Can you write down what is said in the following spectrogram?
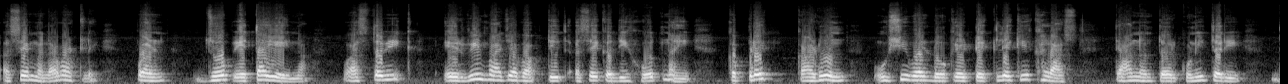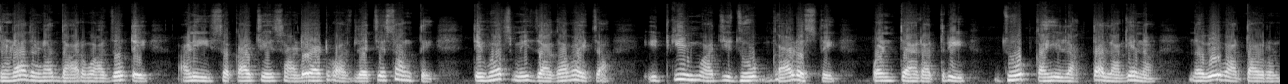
असे मला वाटले. पण झोप येता येईना. वास्तविक एरवी माझ्या बाबतीत असे कधी होत नाही. कपडे काढून उशीवर डोके टेकले की खलास. त्यानंतर कुणीतरी धडाधडा दार वाजवते आणि सकाळचे साडेआठ वाजल्याचे सांगते. तेव्हाच मी जागा व्हायचा. इतकी माझी झोप गाढ असते पण त्या रात्री झोप काही लागता लागेना. नवे वातावरण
